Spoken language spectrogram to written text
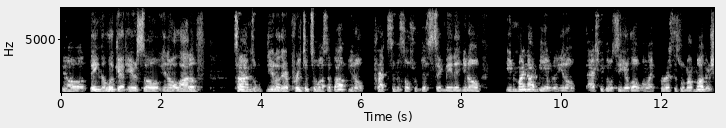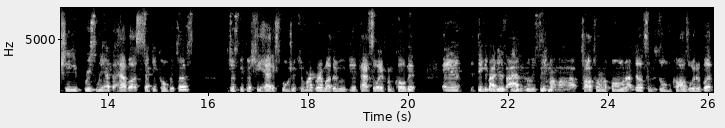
you know thing to look at here. So you know, a lot of times you know they're preaching to us about you know practicing the social distancing, meaning you know you might not be able to you know actually go see your loved one. Like for instance, with my mother, she recently had to have a second COVID test. just because she had exposure to my grandmother who did pass away from COVID. And the thing about it is, I haven't really seen my mom. I've talked to her on the phone. I've done some Zoom calls with her, but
